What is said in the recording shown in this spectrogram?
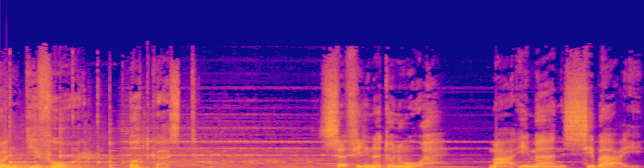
24 بودكاست سفينة نوح مع إيمان السباعي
